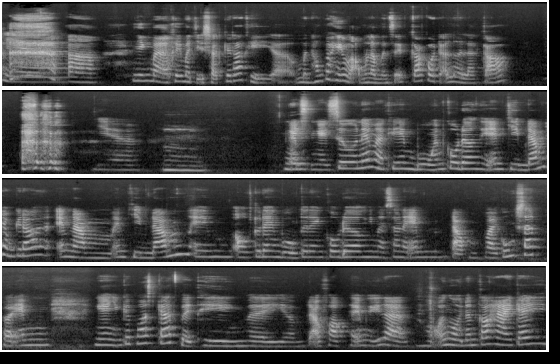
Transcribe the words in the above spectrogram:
Yeah. à, nhưng mà khi mà chị search cái đó thì à, mình không có hy vọng là mình sẽ có câu trả lời là có. Yeah. Ừm, ngày ngày xưa nếu mà khi em buồn em cô đơn thì em chìm đắm trong cái đó. Em nằm em chìm đắm em ồ tôi đang buồn tôi đang cô đơn. Nhưng mà sau này em đọc một vài cuốn sách và em nghe những cái podcast về thiền về ờ, đạo Phật thì em nghĩ là mỗi người nên có hai cái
